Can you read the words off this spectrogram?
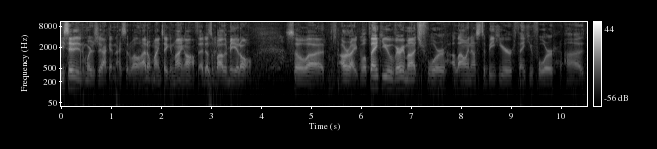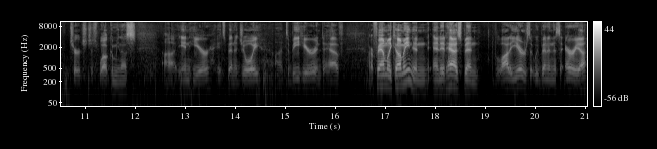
He said he didn't wear his jacket, and I said, Well, I don't mind taking mine off. That doesn't bother me at all. So, uh, all right. Well, thank you very much for allowing us to be here. Thank you for uh, church just welcoming us uh, in here. It's been a joy uh, to be here and to have our family coming, and, and it has been a lot of years that we've been in this area.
